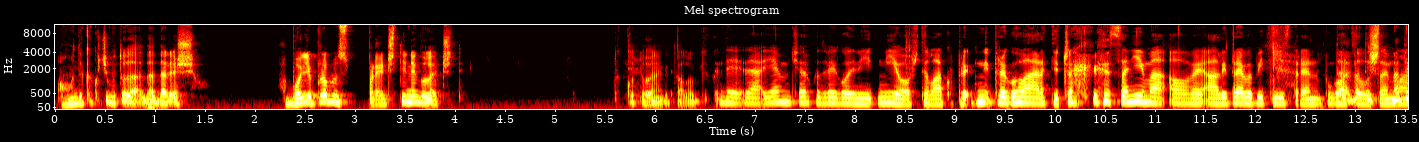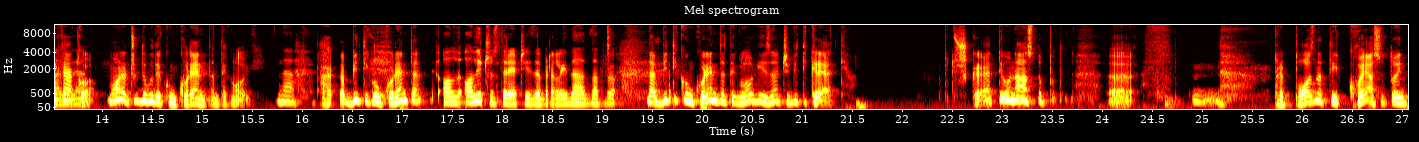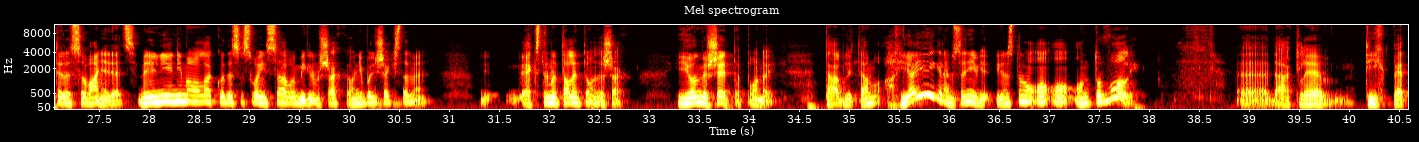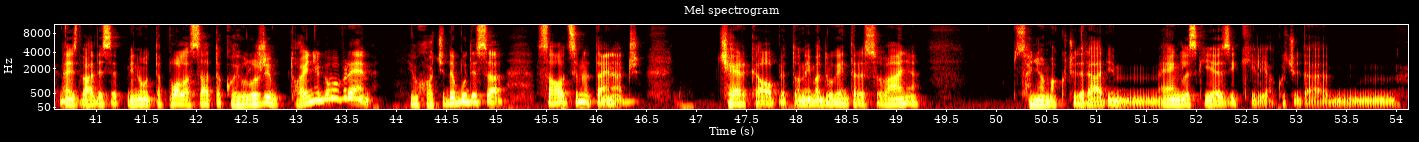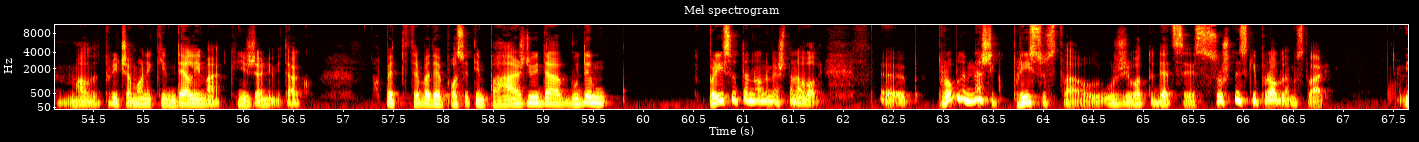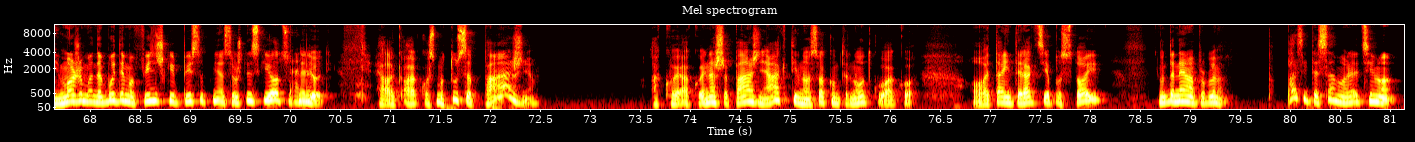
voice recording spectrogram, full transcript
A onda kako ćemo to da, da, da rešimo? A bolje problem sprečiti nego lečiti. Tako to je neka ta logika. De, da, ja imam čerku dve godine nije ošte lako pre, pregovarati čak sa njima, ove, ali treba biti istren, da, pogotovo da, znate, što je mladi. Znate kako, da. mora čak da bude konkurentan tehnologiji. Da. A biti konkurentan... O, odlično ste reči izabrali, da, zapravo. Da, biti konkurentan tehnologiji znači biti kreativan budeš kreativan nastup, e, prepoznati koja su to interesovanja djece. Meni nije nimalo lako da sa svojim savom igram šaha, on je bolji šahista od mene. Ekstremno talentovan za šah. I on me šeta po onoj tabli tamo, ali ja igram sa njim, jednostavno on, on, on to voli. E, dakle, tih 15-20 minuta, pola sata koje uložim, to je njegovo vreme. I on hoće da bude sa, sa ocem na taj način. Čerka opet, ona ima druga interesovanja sa njom ako ću da radim engleski jezik ili ako ću da mm, malo da pričam o nekim delima književnim i tako. Opet treba da je posvetim pažnju i da budem prisutan onome što ona voli. E, problem našeg prisustva u, u životu dece je suštinski problem u stvari. Mi možemo da budemo fizički prisutni, a suštinski odsutni da, da. ljudi. E, ako smo tu sa pažnjom, ako je, ako je naša pažnja aktivna u svakom trenutku, ako ova, ta interakcija postoji, onda nema problema. Pazite samo recimo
